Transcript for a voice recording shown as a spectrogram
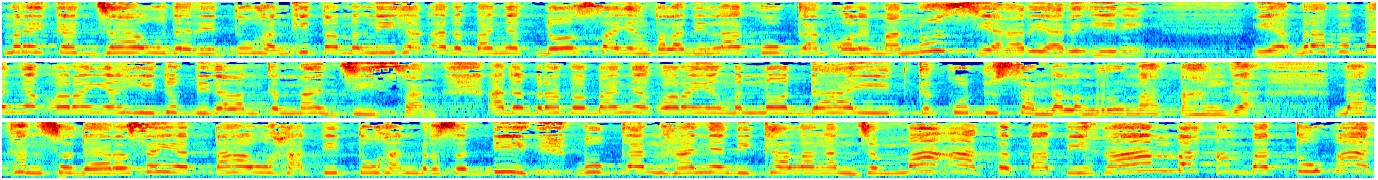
Mereka jauh dari Tuhan. Kita melihat ada banyak dosa yang telah dilakukan oleh manusia hari-hari ini. Ya, berapa banyak orang yang hidup di dalam kenajisan? Ada berapa banyak orang yang menodai kekudusan dalam rumah tangga? Bahkan saudara saya tahu hati Tuhan bersedih bukan hanya di kalangan jemaat tetapi hamba-hamba Tuhan.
